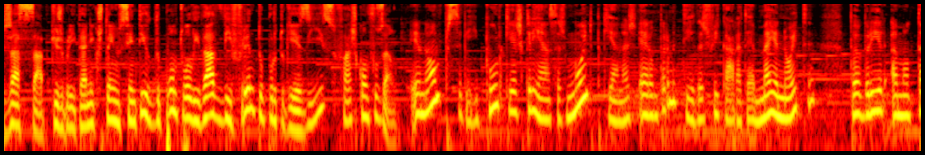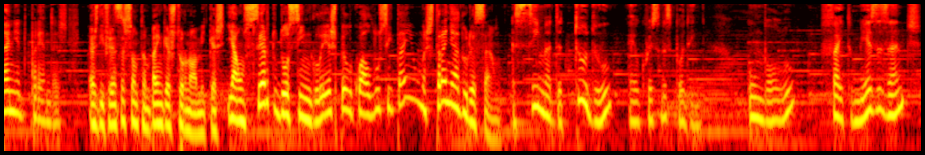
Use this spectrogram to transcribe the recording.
Já se sabe que os britânicos têm um sentido de pontualidade diferente do português e isso faz confusão. Eu não percebi porque as crianças muito pequenas eram permitidas ficar até meia-noite para abrir a montanha de prendas. As diferenças são também gastronómicas e há um certo doce inglês pelo qual Lucy tem uma estranha adoração. Acima de tudo é o Christmas pudding. Um bolo feito meses antes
